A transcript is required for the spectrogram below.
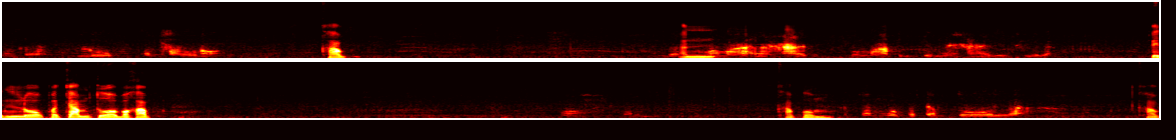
มันก็ลูกคนเฒ่าเนาะครับ แบบอัน มาม่าหายมาม่าเป็นเป็นไม่หายอยู่ที่ละเป็นโรคประจำตัวบ่ครับ โอ้มันครับผม จำโรคประจำตัวละครับ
